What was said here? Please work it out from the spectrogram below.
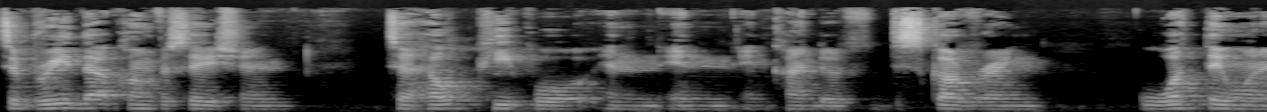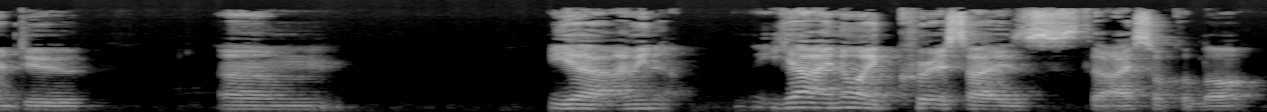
to breed that conversation to help people in in in kind of discovering what they want to do um yeah i mean yeah, I know I criticize the ISOC a lot,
